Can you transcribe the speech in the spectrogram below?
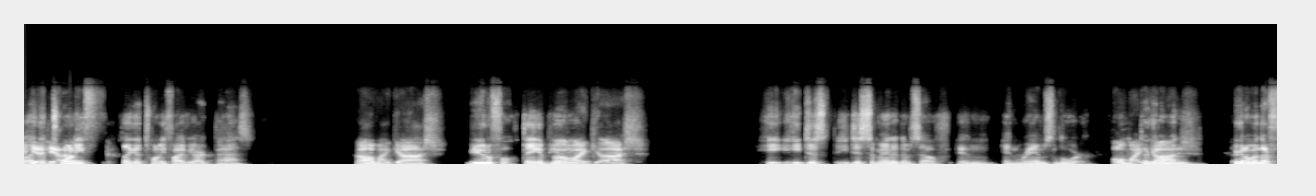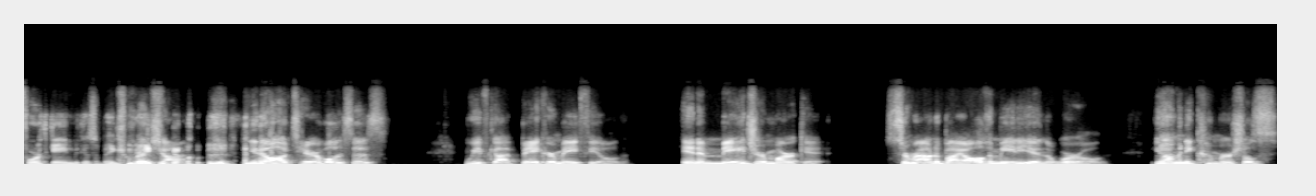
like yeah, a yeah. 20, like a 25 yard pass. Oh my gosh! Beautiful. Thing of beauty. Oh my gosh! He he just he just cemented himself in in Rams lore. Oh my They're gonna win they're gonna win their fourth game because of Baker. Mayfield. you know how terrible this is? We've got Baker Mayfield in a major market surrounded by all the media in the world. You know how many commercials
